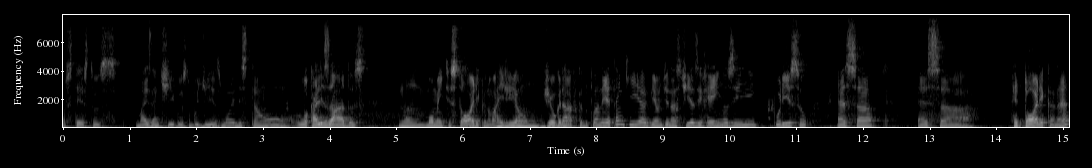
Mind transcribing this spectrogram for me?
os textos mais antigos do budismo, eles estão localizados num momento histórico, numa região geográfica do planeta em que haviam dinastias e reinos e por isso essa essa retórica, né,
